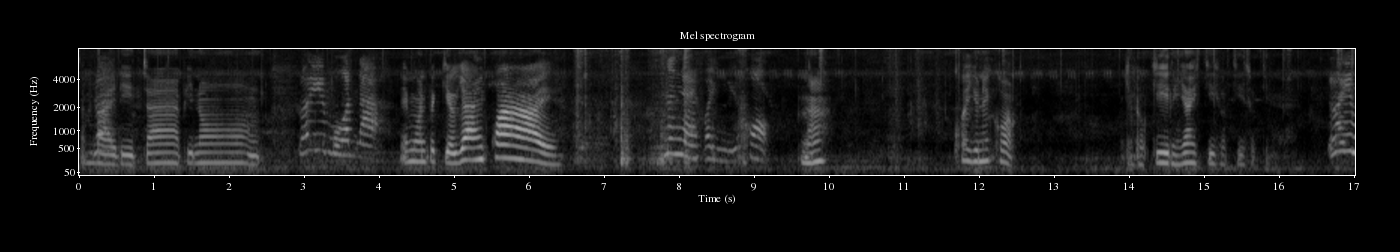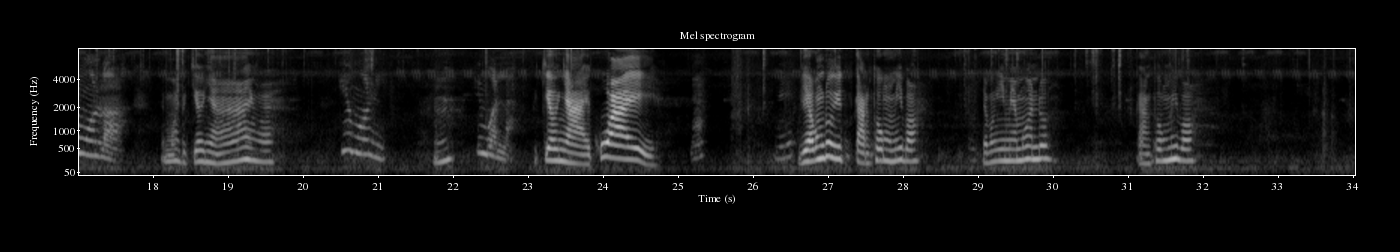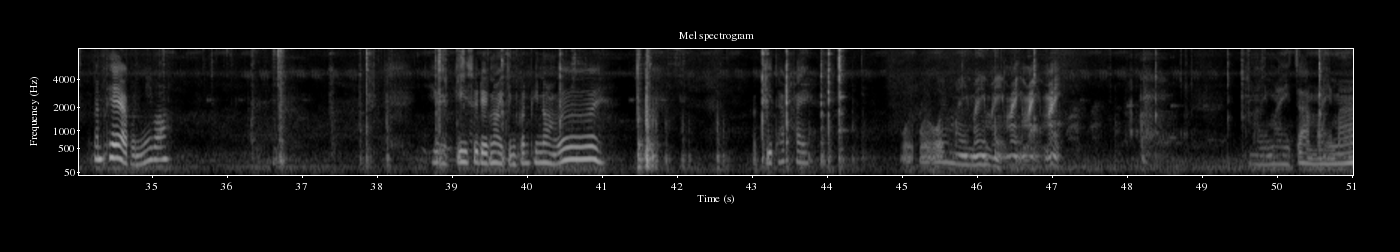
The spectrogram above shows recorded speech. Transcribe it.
สำบายดีจ้าพี่น้องแล้วอีบวนล่ะไอ้มวนไปเกี่ยวหญ้าให้ควายนั่นไงไฟอยู่ในขอบนะควายอยู่ในคอกกินข้าวกีนี่ย่ายกีข้าวกีสุดกินแล้วอีบวนล่ะไอ้มวนไปเกี่ยวหญ้ายังวะอีบวนนี่หืมอีบวนล่ะไปเกี่ยวหญ้าให้ควายนี่เดี๋ยวบังดูอยู่กลางทงมีบ่ เดี๋ยวบังอีแม่ม่วนดูกลางทงมีบ่กันแท้ผลมีบ่ยี่กีสุดเด็กหน่อยกินก่อนพี่น้องเอ้ยกีทักใครโอ้ยโอ้ยโอ้ยใหม่ใหม่ใหม่ใหม่ใหม่ใหม่ใหม่ใหม่จ้าใหม่ไม้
